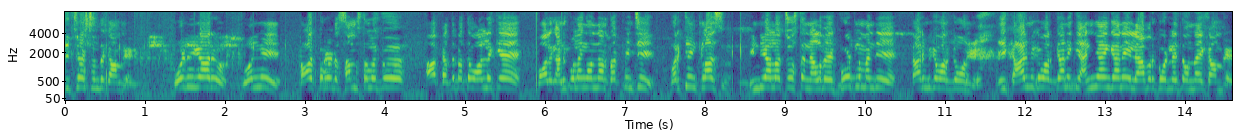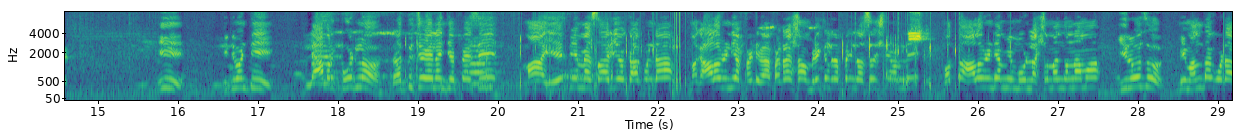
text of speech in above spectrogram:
సిచ్యువేషన్ ఉంది కామ్రేడ్. మోడీ గారు ఓన్లీ కార్పొరేట్ సంస్థలకు ఆ పెద్ద పెద్ద వాళ్ళకే వాళ్ళకి అనుకూలంగా ఉన్నారు తప్పించి వర్కింగ్ క్లాస్ ఇండియాలో చూస్తే నలభై కోట్ల మంది కార్మిక వర్గం ఉంది. ఈ కార్మిక వర్గానికి అన్యాయంగానే లేబర్ కోడ్లు అయితే ఉన్నాయి కామ్రేడ్ ఈ ఇటువంటి లేబర్ కోడ్లు రద్దు చేయాలని చెప్పేసి మా A P M S R U కాకుండా మాకు all over India fed- federation of medical represent association ఉంది. మొత్తం ఆల్ ఓవర్ ఇండియా మేము మూడు లక్షల మంది ఉన్నాము. ఈరోజు మేమంతా కూడా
